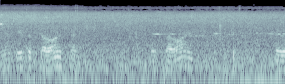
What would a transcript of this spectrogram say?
Mira, aquí hay pescadores, pescadores pero...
